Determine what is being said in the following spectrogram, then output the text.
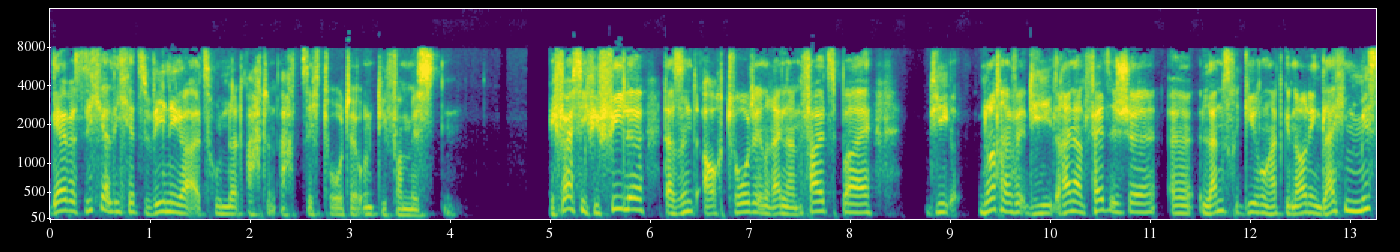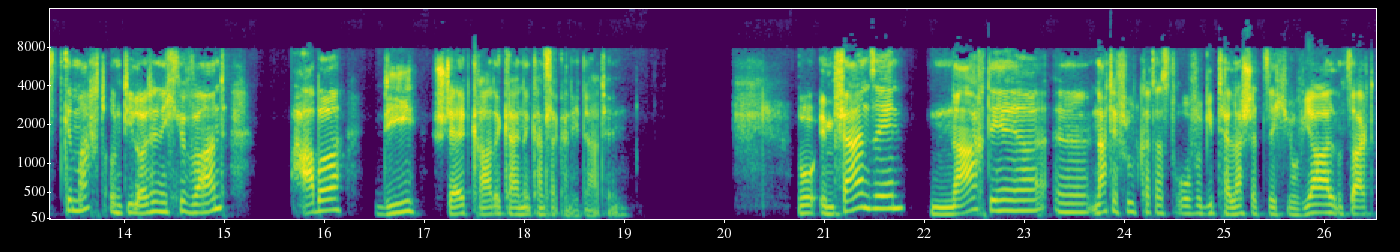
gäbe es sicherlich jetzt weniger als 188 Tote und die Vermissten. Ich weiß nicht, wie viele, da sind auch Tote in Rheinland-Pfalz bei. Die die rheinland-pfälzische äh, Landesregierung hat genau den gleichen Mist gemacht und die Leute nicht gewarnt, aber die stellt gerade keine Kanzlerkandidatin. So im Fernsehen nach der, äh, nach der Flutkatastrophe gibt Herr Laschet sich jovial und sagt,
